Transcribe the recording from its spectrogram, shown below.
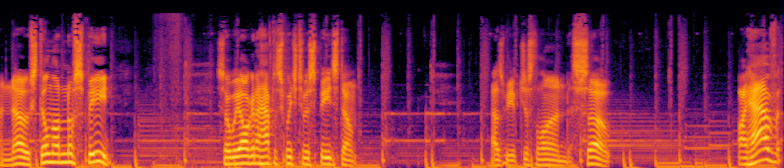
And no, still not enough speed. So we are going to have to switch to a speed stone. As we have just learned. So, I have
